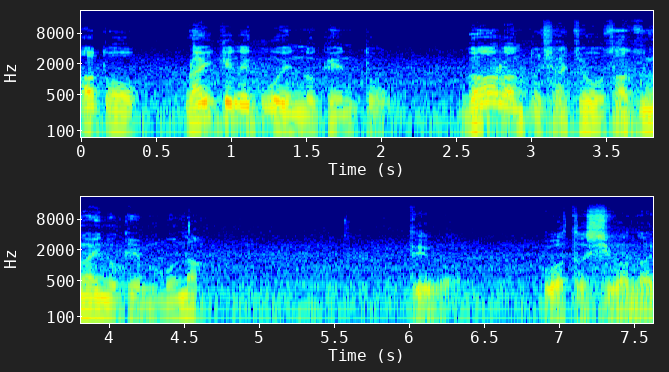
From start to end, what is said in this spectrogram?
あとライケネ公園の件とガーラント社長殺害の件もなでは私は何を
